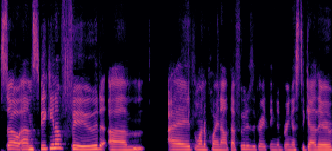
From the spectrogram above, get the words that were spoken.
So, um, speaking of food, um, I want to point out that food is a great thing to bring us together,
